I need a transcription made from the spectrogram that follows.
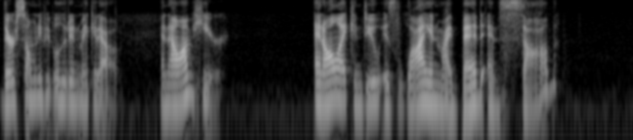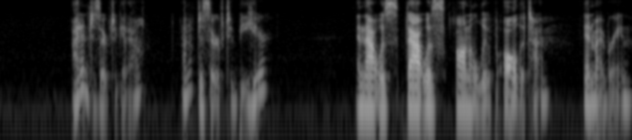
there are so many people who didn't make it out. And now I'm here. And all I can do is lie in my bed and sob. I didn't deserve to get out. I don't deserve to be here. And that was that was on a loop all the time in my brain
